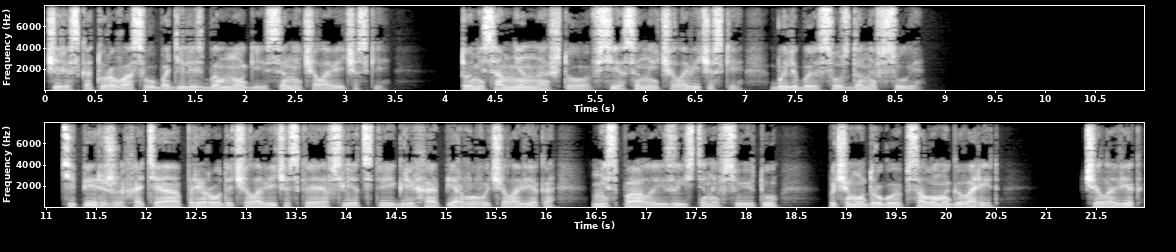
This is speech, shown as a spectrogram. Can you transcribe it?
через которого освободились бы многие сыны человеческие, то несомненно, что все сыны человеческие были бы созданы в суе. Теперь же, хотя природа человеческая вследствие греха первого человека не спала из истины в суету, почему другой псалом и говорит «Человек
